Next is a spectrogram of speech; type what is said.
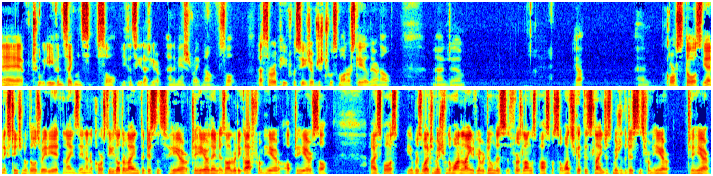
uh, to even segments. So you can see that here animated right now. So that's a repeat procedure, just to a smaller scale there now. And, um, and of course, those, yeah, an extension of those radiating lines in. And of course, these other lines, the distance here to here then is already got from here up to here. So I suppose you're as well to measure from the one line if you're ever doing this for as long as possible. So once you get this line, just measure the distance from here to here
